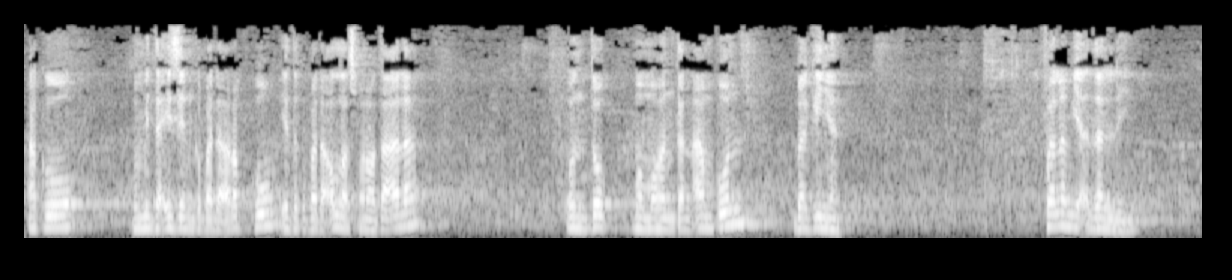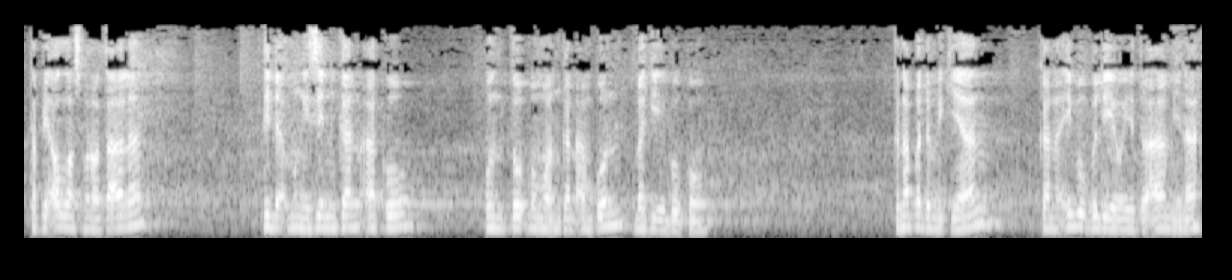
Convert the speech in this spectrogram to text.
aku meminta izin kepada Rabbku yaitu kepada Allah SWT untuk memohonkan ampun baginya. Falam ya'dhalli tapi Allah SWT tidak mengizinkan aku untuk memohonkan ampun bagi ibuku. Kenapa demikian? Karena ibu beliau yaitu Aminah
